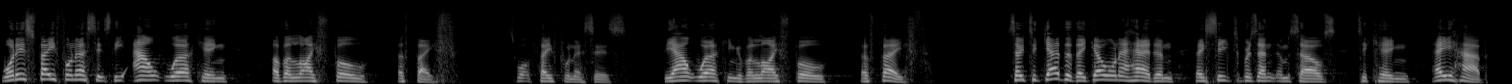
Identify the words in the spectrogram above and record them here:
What is faithfulness? It's the outworking of a life full of faith. It's what faithfulness is the outworking of a life full of faith. So together they go on ahead and they seek to present themselves to King Ahab.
